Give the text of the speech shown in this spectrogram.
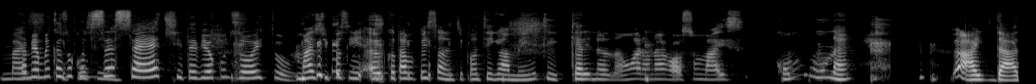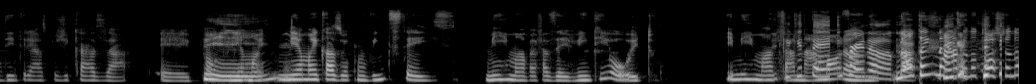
mas, a minha mãe casou tipo com assim, 17, teve eu com 18. Mas, tipo assim, é o que eu tava pensando. Tipo, antigamente, querendo ou não, era um negócio mais comum, né? A idade, entre aspas, de casar. É, pronto, minha, mãe, minha mãe casou com 26. Minha irmã vai fazer 28. E minha irmã E tá que que tem, namorando. Fernanda? Não tem nada, eu não tô achando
